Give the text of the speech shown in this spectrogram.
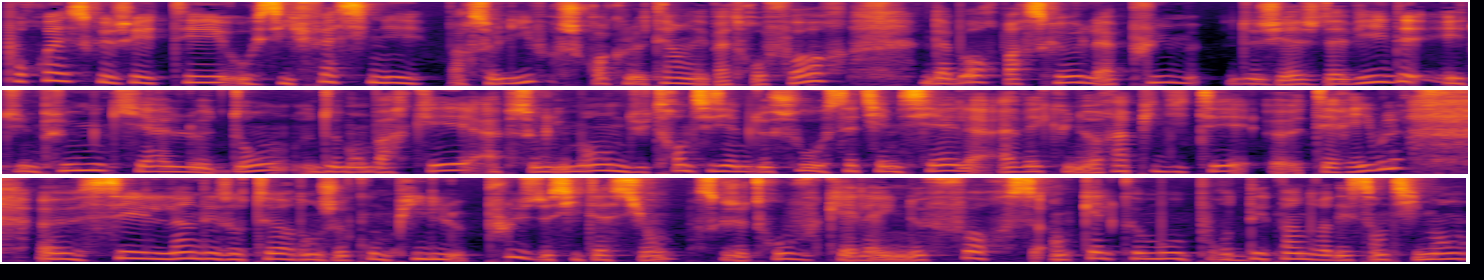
Pourquoi est-ce que j'ai été aussi fascinée par ce livre? Je crois que le terme n'est pas trop fort. D'abord parce que la plume de G.H. David est une plume qui a le don de m'embarquer absolument du 36e dessous au 7e ciel avec une rapidité euh, terrible. Euh, c'est l'un des auteurs dont je compile le plus de citations parce que je trouve qu'elle a une force en quelques mots pour dépeindre des sentiments,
